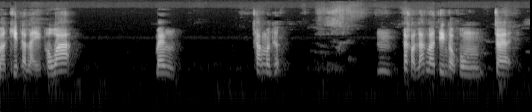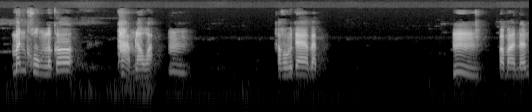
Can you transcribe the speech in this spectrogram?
มาคิดอะไร เพราะว่า แม่งช่างมันเถอะถ้าเขารักเราจริงเขาคงจะมั่นคงแล้วก็ถามเราอะอืม เขาคงจะแบบ อืม ประมาณนั้น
